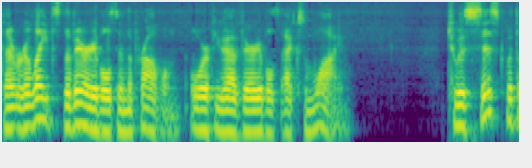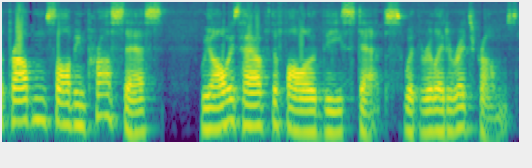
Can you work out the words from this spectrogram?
that relates the variables in the problem, or if you have variables x and y. To assist with the problem solving process, we always have to follow these steps with related rates problems.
